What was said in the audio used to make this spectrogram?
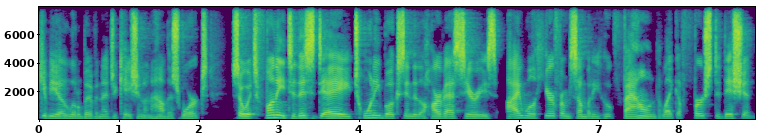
give you a little bit of an education on how this works." So it's funny to this day, 20 books into the Harvath series, I will hear from somebody who found like a first edition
